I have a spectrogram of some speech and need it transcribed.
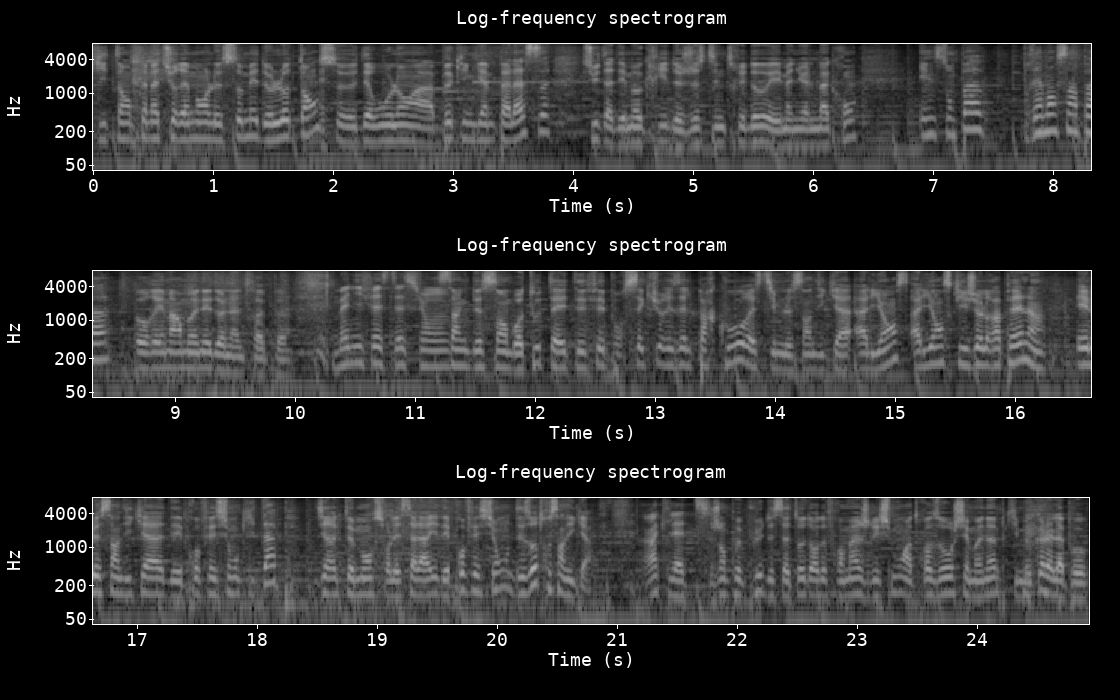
quittant prématurément le sommet de l'OTAN se déroulant à Buckingham Palace suite à des moqueries de Justin Trudeau et Emmanuel Macron. Ils ne sont pas vraiment sympas, aurait marmonné Donald Trump. Manifestation. 5 décembre, tout a été fait pour sécuriser le parcours, estime le syndicat Alliance. Alliance qui, je le rappelle, est le syndicat des professions qui tape directement sur les salariés des professions des autres syndicats. Raclette. J'en peux plus de cette odeur de fromage Richemont à 3 euros chez Monop qui me colle à la peau.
